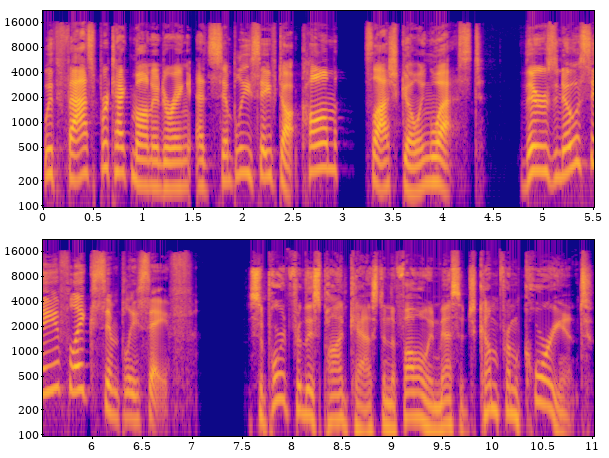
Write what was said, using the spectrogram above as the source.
with Fast Protect monitoring at simplisafe.com slash going west. There's no safe like SimpliSafe. Support for this podcast and the following message come from Corient.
